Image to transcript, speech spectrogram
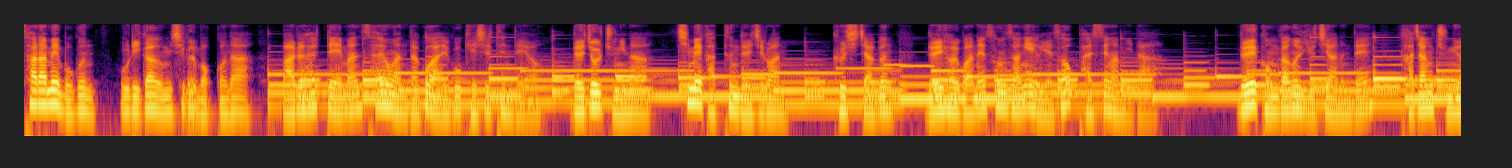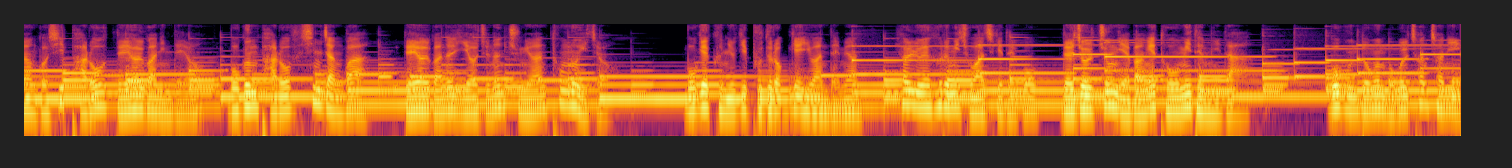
사람의 목은 우리가 음식을 먹거나 말을 할 때에만 사용한다고 알고 계실 텐데요. 뇌졸중이나 치매 같은 뇌질환, 그 시작은 뇌혈관의 손상에 의해서 발생합니다. 뇌 건강을 유지하는데 가장 중요한 것이 바로 뇌혈관인데요. 목은 바로 심장과 뇌혈관을 이어주는 중요한 통로이죠. 목의 근육이 부드럽게 이완되면 혈류의 흐름이 좋아지게 되고 뇌졸중 예방에 도움이 됩니다. 목 운동은 목을 천천히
